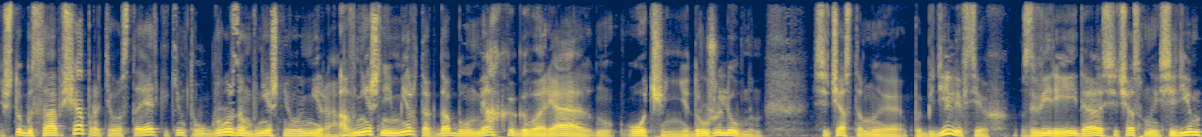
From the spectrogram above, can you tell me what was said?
чтобы сообща противостоять каким-то угрозам внешнего мира. А внешний мир тогда был, мягко говоря, ну, очень недружелюбным. Сейчас-то мы победили всех зверей, да, сейчас мы сидим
